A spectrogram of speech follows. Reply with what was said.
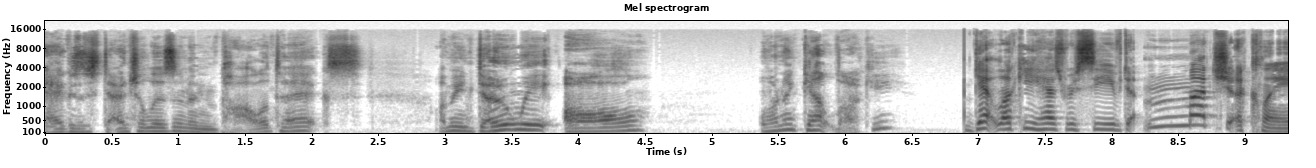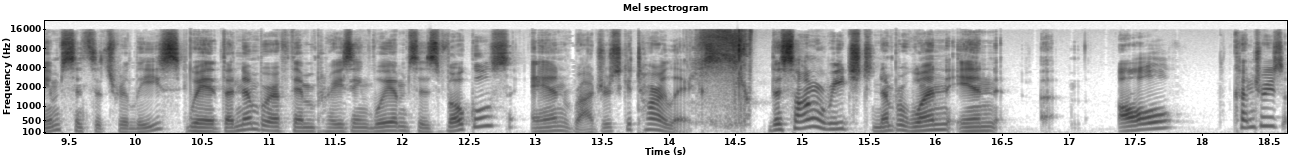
existentialism and politics. I mean, don't we all want to get lucky? Get Lucky has received much acclaim since its release, with a number of them praising Williams' vocals and Rodgers' guitar licks. The song reached number one in uh, all countries,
